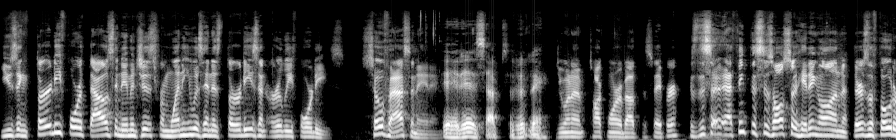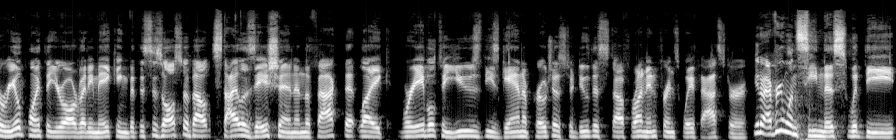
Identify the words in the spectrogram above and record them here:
using 34,000 images from when he was in his 30s and early 40s. So fascinating. It is absolutely. Do you want to talk more about this paper? Because this, I think this is also hitting on. There's a photo real point that you're already making, but this is also about stylization and the fact that like we're able to use these GAN approaches to do this stuff, run inference way faster. You know, everyone's seen this with the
